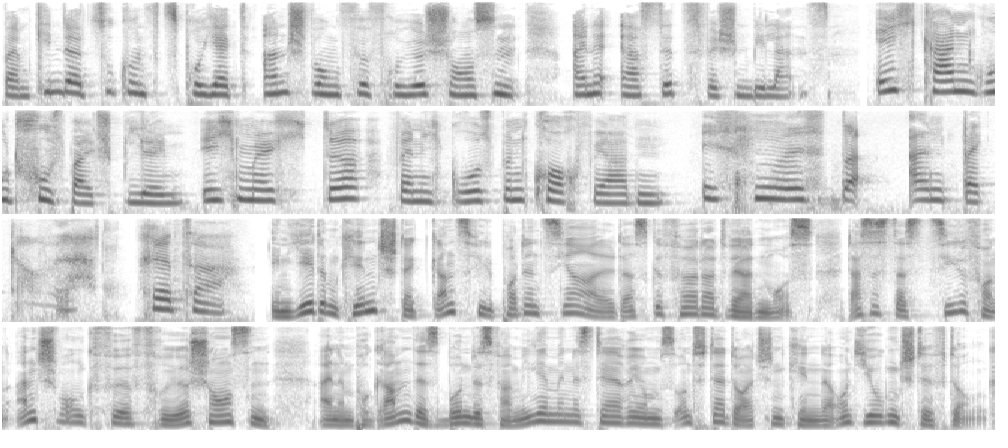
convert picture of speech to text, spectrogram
beim Kinderzukunftsprojekt Anschwung für frühe Chancen. Eine erste Zwischenbilanz. Ich kann gut Fußball spielen. Ich möchte, wenn ich groß bin, Koch werden. Ich möchte ein Bäcker werden. Ritter. In jedem Kind steckt ganz viel Potenzial, das gefördert werden muss. Das ist das Ziel von Anschwung für frühe Chancen, einem Programm des Bundesfamilienministeriums und der Deutschen Kinder- und Jugendstiftung.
